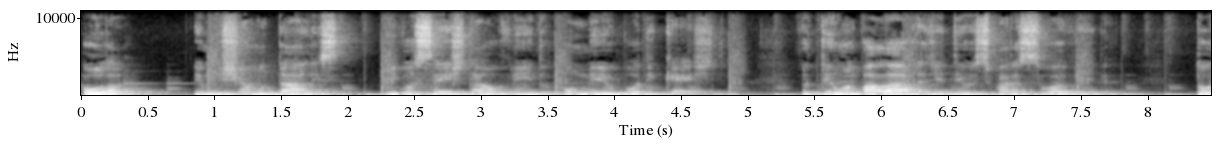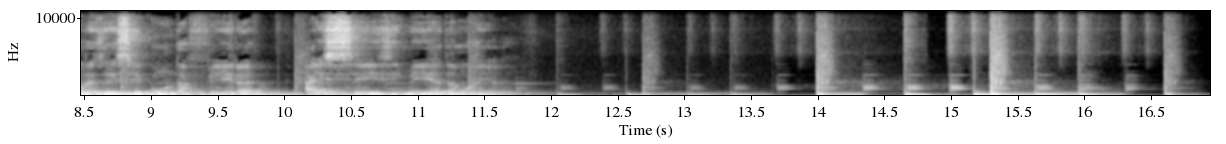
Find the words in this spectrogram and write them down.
Olá, eu me chamo Thales e você está ouvindo o meu podcast. Eu tenho uma palavra de Deus para a sua vida, todas as segunda-feira às seis e meia da manhã.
